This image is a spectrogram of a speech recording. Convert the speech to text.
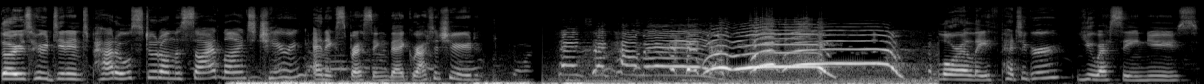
Those who didn't paddle stood on the sidelines cheering and expressing their gratitude. Thanks for coming! Laura Leith Pettigrew, USC News.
